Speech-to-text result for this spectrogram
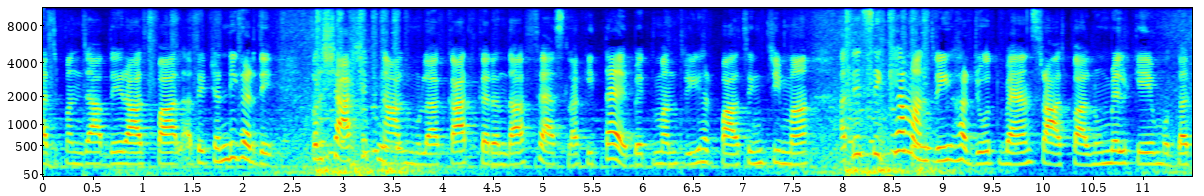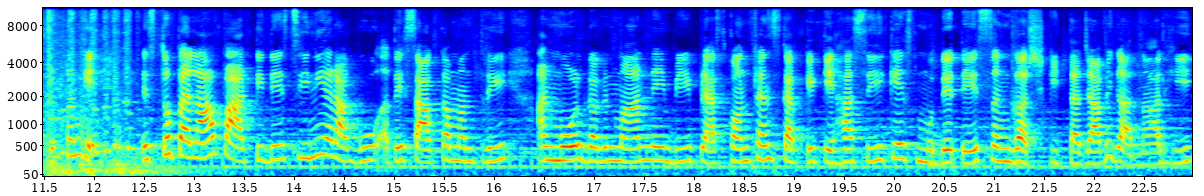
ਅੱਜ ਪੰਜਾਬ ਦੇ ਰਾਜਪਾਲ ਅਤੇ ਚੰਡੀਗੜ੍ਹ ਦੇ ਪ੍ਰਸ਼ਾਸਕ ਨਾਲ ਮੁਲਾਕਾਤ ਕਰਨ ਦਾ ਫੈਸਲਾ ਕੀਤਾ ਹੈ। ਵਿੱਤ ਮੰਤਰੀ ਹਰਪਾਲ ਸਿੰਘ ਚੀਮਾ ਅਤੇ ਸਿੱਖਿਆ ਮੰਤਰੀ ਹਰਜੋਤ ਬੈਂਸ ਰਾਜਪਾਲ ਨੂੰ ਮਿਲ ਕੇ ਮੁੱਦਾ ਚੁੱਕਣਗੇ। ਇਸ ਤੋਂ ਪਹਿਲਾਂ ਪਾਰਟੀ ਦੇ ਸੀਨੀਅਰ ਆਗੂ ਅਤੇ ਸਾਬਕਾ ਮੰਤਰੀ ਅਨਮੋਲ ਗਗਨਮਾਨ ਨੇ ਵੀ ਪ੍ਰੈਸ ਕਾਨਫਰੰਸ ਕਰਕੇ ਕਿਹਾ ਸੀ ਕਿ ਇਸ ਮੁੱਦੇ ਤੇ ਸੰਘਰਸ਼ ਕੀਤਾ ਜਾਵੇਗਾ। ਨਾਲ ਹੀ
